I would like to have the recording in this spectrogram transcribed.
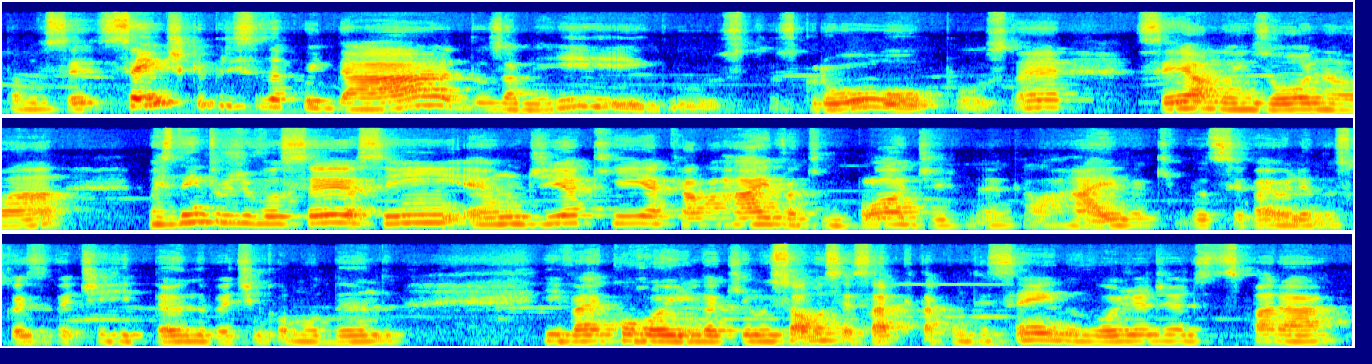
Então você sente que precisa cuidar dos amigos, dos grupos, né? Ser a mãezona lá, mas dentro de você, assim, é um dia que aquela raiva que implode, né? Aquela raiva que você vai olhando as coisas, vai te irritando, vai te incomodando e vai corroendo aquilo e só você sabe o que está acontecendo. Hoje é dia de disparar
